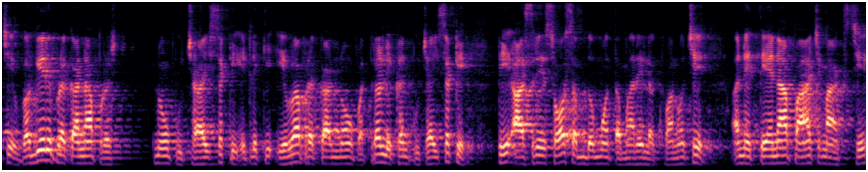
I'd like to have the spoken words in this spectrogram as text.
છે, વગેરે પ્રકારના પ્રશ્નો પૂછાઈ શકે, એટલે કે એવા પ્રકારનો પત્રલેખન પૂછાઈ શકે, તે આશરે સો શબ્દોમાં તમારે લખવાનો છે. અને તેના પાંચ માર્ક્સ છે.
